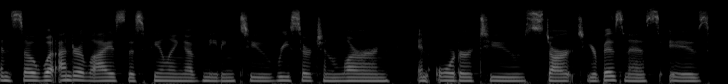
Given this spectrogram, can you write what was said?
And so, what underlies this feeling of needing to research and learn in order to start your business is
